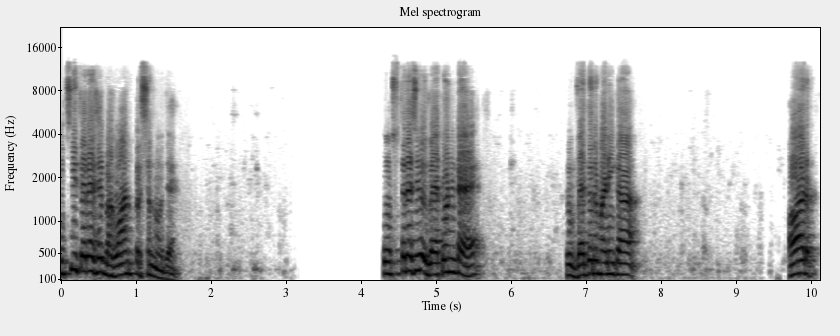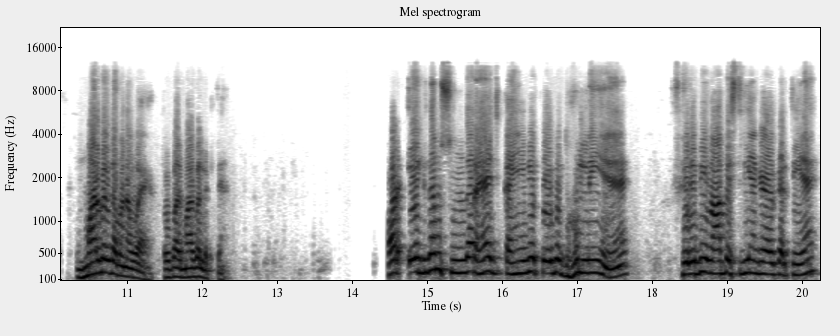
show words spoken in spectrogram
इसी तरह से भगवान प्रसन्न हो जाए। तो उस तरह से जो वैकुंठ है तो वैद्यमणि का और मार्बल का बना हुआ है ऊपर मार्बल लिखते हैं। और एकदम सुंदर है, कहीं भी कोई भी धूल नहीं है, फिर भी वहाँ पे स्त्रियाँ क्या करती हैं,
